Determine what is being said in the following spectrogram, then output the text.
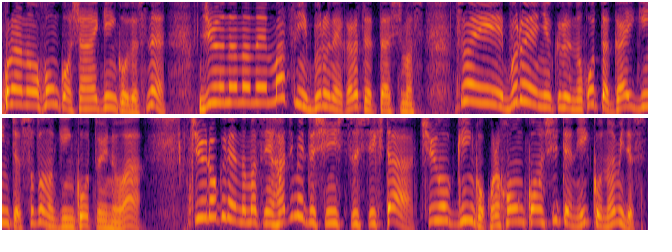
これはあの、香港上海銀行ですね。17年末にブルネイから撤退します。つまり、ブルネイに送る残った外銀と外の銀行というのは、16年の末に初めて進出してきた中国銀行、これ香港支店の1個のみです。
